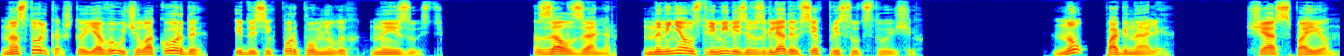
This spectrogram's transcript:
Настолько, что я выучил аккорды и до сих пор помнил их наизусть. Зал замер. На меня устремились взгляды всех присутствующих. Ну, погнали. Сейчас споем.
